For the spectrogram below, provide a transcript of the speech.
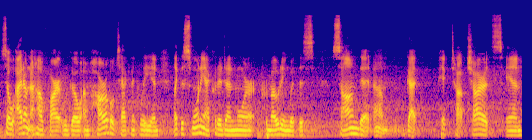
so I don't know how far it would go. I'm horrible technically and like this morning I could have done more promoting with this song that um, got picked top charts and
